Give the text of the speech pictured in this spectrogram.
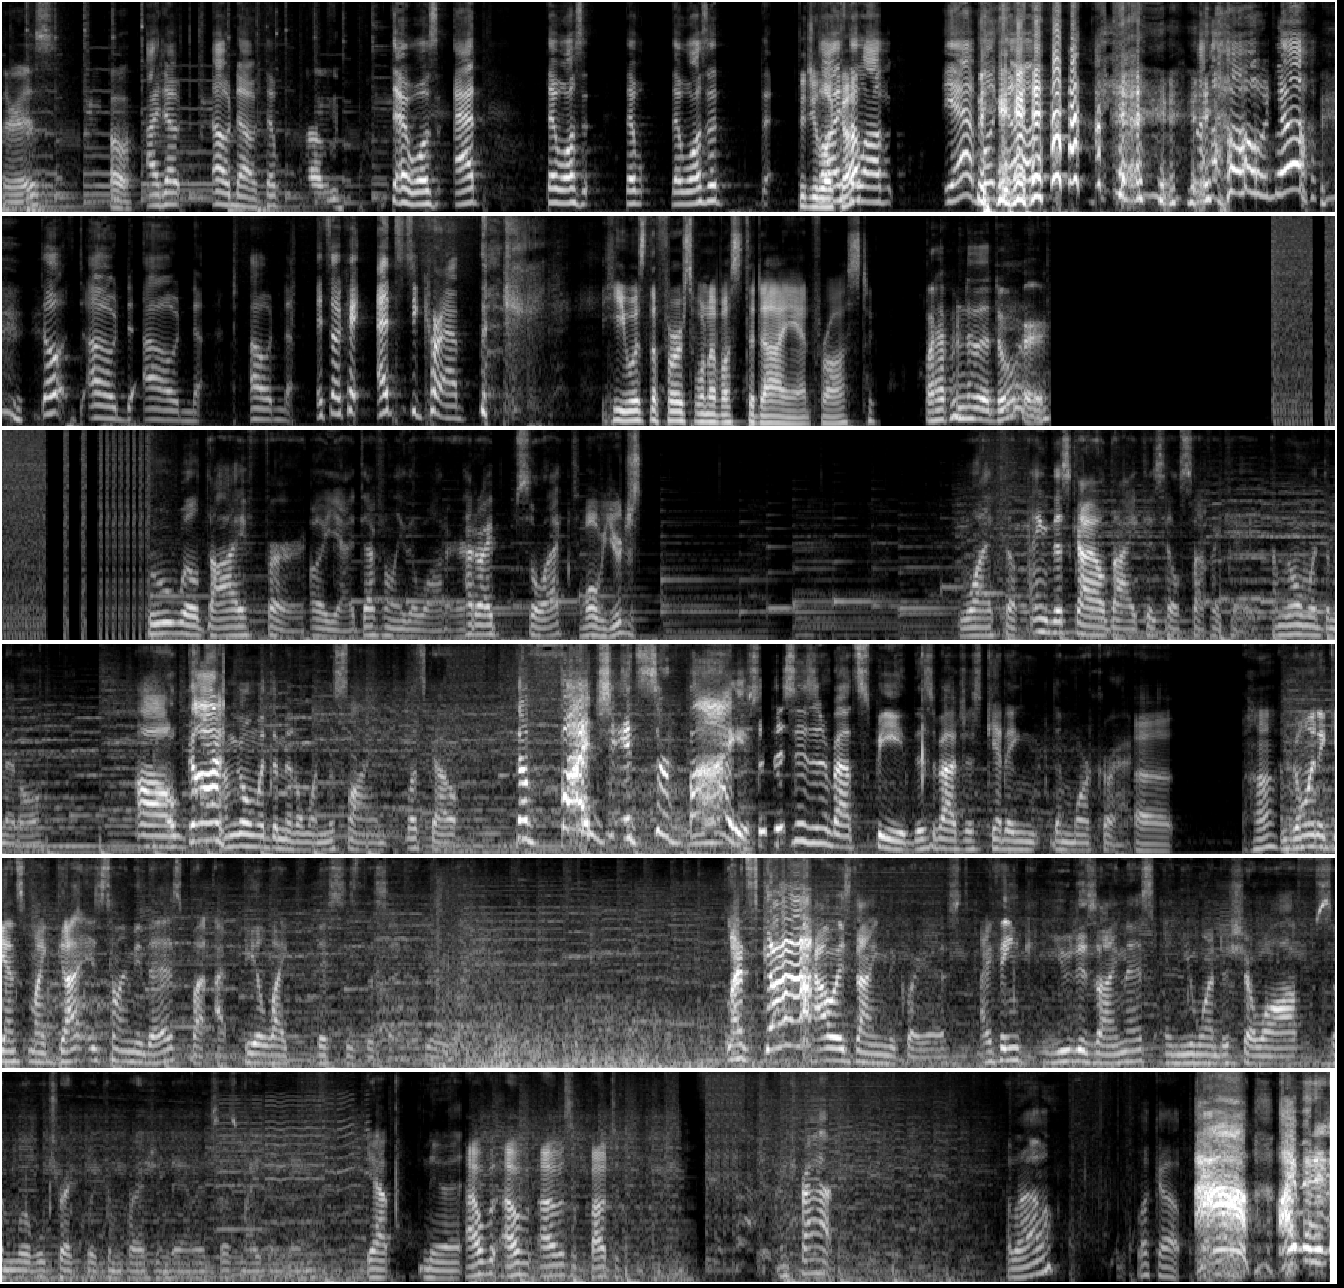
There is. Oh. I don't. Oh no. There, Um. there was at. There wasn't. There. There wasn't. th- Did you why look the up? lava- Yeah, look up. oh no! Don't. Oh oh no! Oh no! It's okay. Entity cram. he was the first one of us to die, Antfrost. What happened to the door? Who will die first? Oh yeah, definitely the water. How do I select? Whoa, you're just. What the? I think this guy will die because he'll suffocate. I'm going with the middle. Oh god! I'm going with the middle one, the slime. Let's go. The fudge! It survived! So this isn't about speed. This is about just getting them more correct. Uh. Huh? I'm going against my gut is telling me this, but I feel like this is the setup. Here we go. Let's go! How is dying the quickest? I think you designed this and you wanted to show off some little trick with compression damage. That's my thinking. Yep, knew it. I, w- I, w- I was about to. I'm trapped. Hello? Look up. Ah! I'm in an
